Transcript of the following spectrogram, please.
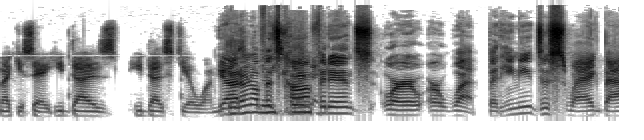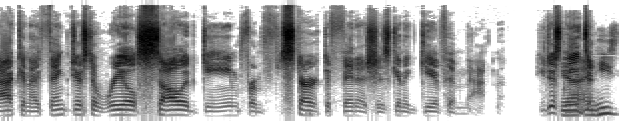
Like you say, he does. He does steal one. Yeah, I don't know if it's confidence or or what, but he needs his swag back, and I think just a real solid game from start to finish is going to give him that. He just Yeah, needs and it. he's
